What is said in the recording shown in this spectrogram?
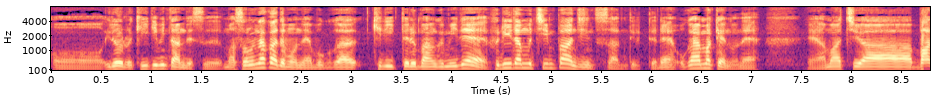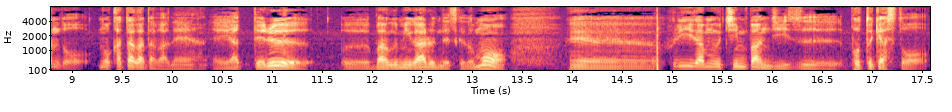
おいろいろ聞いてみたんです。まあその中でもね、僕が気に入ってる番組で、フリーダムチンパンジーズさんって言ってね、岡山県のね、アマチュアバンドの方々がね、やってる番組があるんですけども、えーフリーダムチンパンジーズポッドキャスト、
